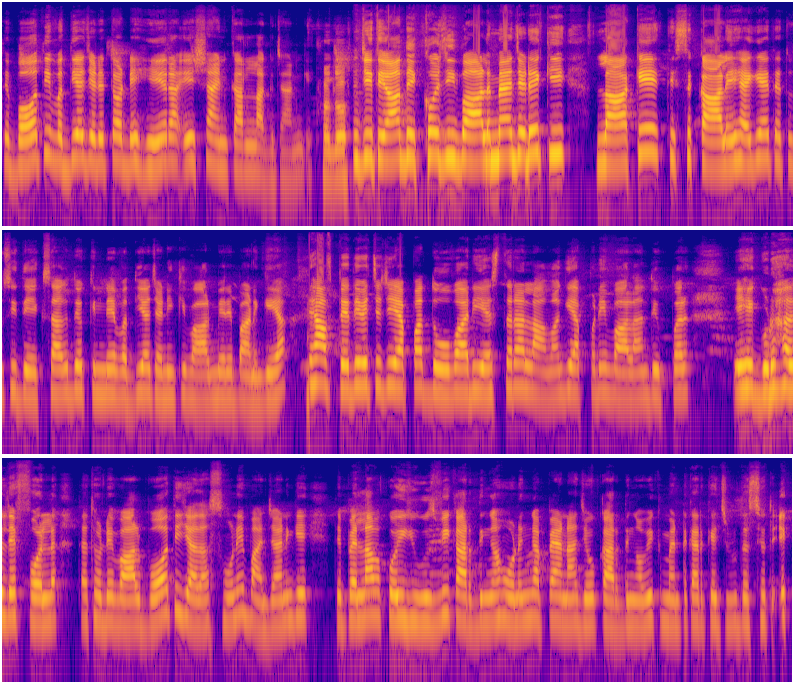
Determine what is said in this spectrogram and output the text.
ਤੇ ਬਹੁਤ ਹੀ ਵਧੀਆ ਜਿਹੜੇ ਤੁਹਾਡੇ ਹੇਅਰ ਆ ਇਹ ਸ਼ਾਈਨ ਕਰਨ ਲੱਗ ਜਾਣਗੇ। ਸੋ ਦੋਸਤੋ ਜੀ ਤੇ ਆਹ ਦੇਖੋ ਜੀ ਵਾਲ ਮੈਂ ਜਿਹੜੇ ਕਿ ਲਾ ਕੇ ਤੇ ਸਕਾਲੇ ਹੈਗੇ ਆ ਤੇ ਤੁਸੀਂ ਦੇਖ ਸਕਦੇ ਹੋ ਕਿੰਨੇ ਵਧੀਆ ਜਾਨੀ ਕਿ ਵਾਲ ਮੇਰੇ ਬਣ ਗਏ ਆ। ਤੇ ਹਫ਼ਤੇ ਦੇ ਵਿੱਚ ਜੇ ਆਪਾਂ ਦੋ ਵਾਰੀ ਇਸ ਤਰ੍ਹਾਂ ਲਾਵਾਂਗੇ ਆਪਣੇ ਵਾਲਾਂ ਦੇ ਉੱਪਰ ਇਹ ਗੁੜਹਲ ਦੇ ਫੁੱਲ ਤਾਂ ਤੁਹਾਡੇ ਵਾਲ ਬਹੁਤ ਹੀ ਜ਼ਿਆਦਾ ਸੋਹਣੇ ਬਣ ਜਾਣਗੇ ਤੇ ਪਹਿਲਾਂ ਕੋਈ ਯੂਜ਼ ਵੀ ਕਰਦੀਆਂ ਹੋਣਗੀਆਂ ਭੈਣਾਂ, ਜੋ ਕਰਦੀਆਂ ਉਹ ਵੀ ਕਮੈਂਟ ਕਰਕੇ ਜਰੂਰ ਦੱਸਿਓ ਤੇ ਇੱਕ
